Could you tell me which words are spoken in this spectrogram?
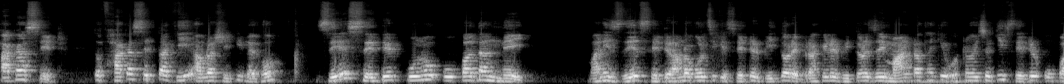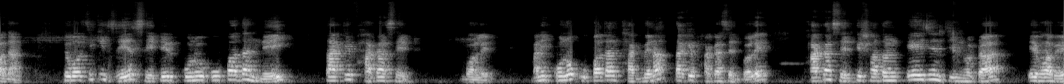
ফাঁকা সেট তো ফাঁকা সেটটা কি? আমরা শিখি, দেখো, যে সেটের কোনো উপাদান নেই মানে যে সেটের আমরা বলছি কি সেটের ভিতরে ব্র্যাকেটের ভিতরে যে মানটা থাকে, ওটা হচ্ছে কি সেটের উপাদান। তো বলছি কি, যে সেটের কোনো উপাদান নেই, তাকে ফাঁকা সেট বলে। মানে কোনো উপাদান থাকবে না, তাকে ফাঁকা সেট বলে। ফাঁকা সেটকে সাধারণত এই যে চিহ্নটা, এভাবে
